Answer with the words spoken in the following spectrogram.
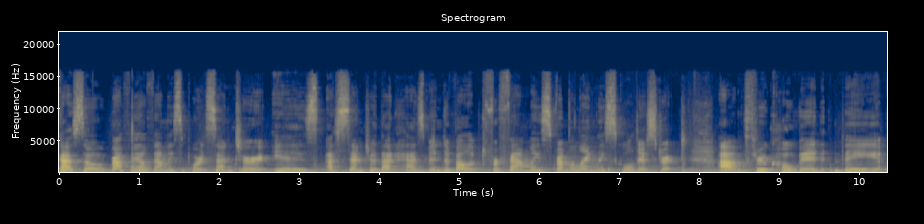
Yeah, so Raphael Family Support Center is a center that has been developed for families from the Langley School District. Um, through COVID, they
